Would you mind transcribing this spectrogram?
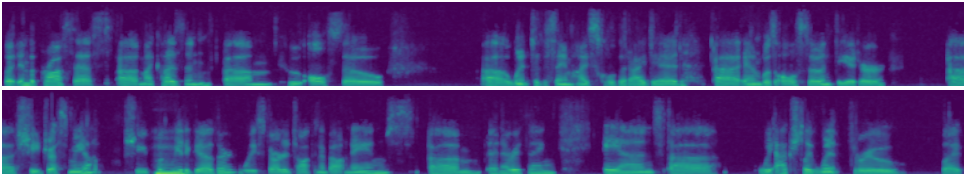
But in the process, uh, my cousin, um, who also uh, went to the same high school that I did uh, and was also in theater, uh, she dressed me up. She put me Hmm. together. We started talking about names um, and everything, and uh, we actually went through like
